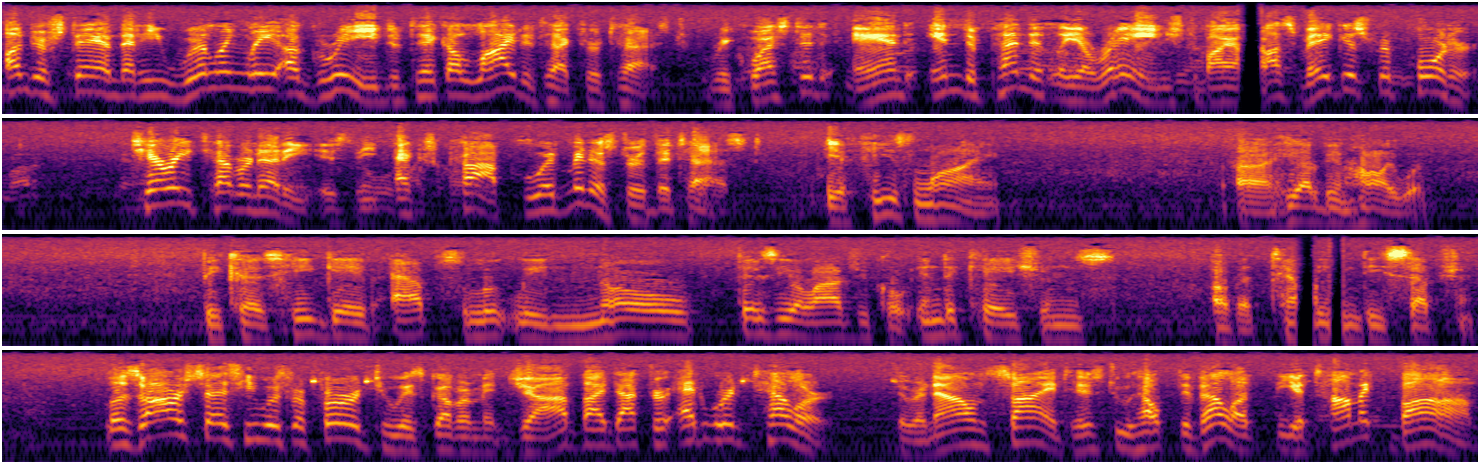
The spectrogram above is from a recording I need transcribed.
understand that he willingly agreed to take a lie detector test, requested and independently arranged by a Las Vegas reporter. Terry Tavernetti is the ex-cop who administered the test. If he's lying, uh, he ought to be in Hollywood because he gave absolutely no physiological indications of attempting deception. Lazar says he was referred to his government job by Dr. Edward Teller, the renowned scientist who helped develop the atomic bomb.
